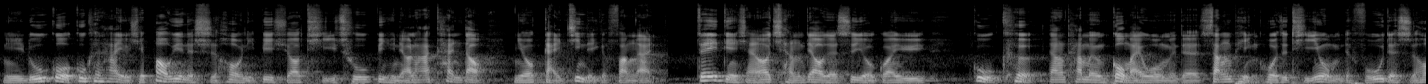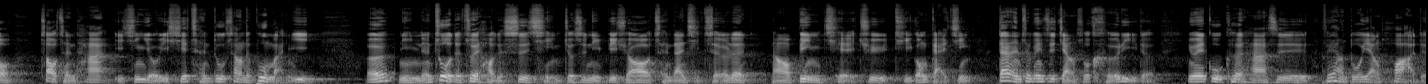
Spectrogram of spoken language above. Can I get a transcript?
你如果顾客他有些抱怨的时候，你必须要提出，并且你要让他看到你有改进的一个方案。这一点想要强调的是有关于顾客，当他们购买我们的商品或者是体验我们的服务的时候，造成他已经有一些程度上的不满意。而你能做的最好的事情，就是你必须要承担起责任，然后并且去提供改进。当然，这边是讲说合理的，因为顾客他是非常多样化的，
